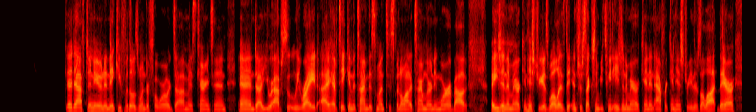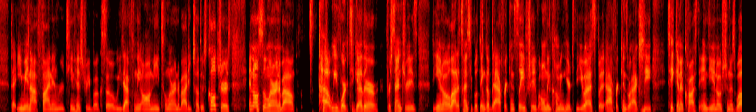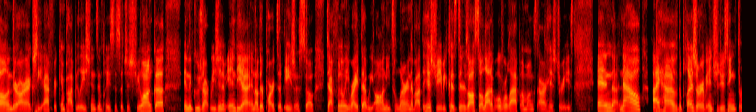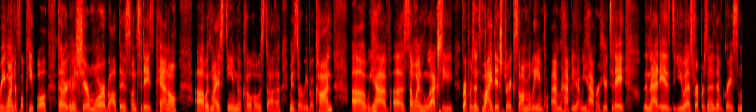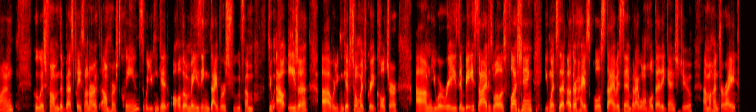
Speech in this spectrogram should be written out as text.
Good afternoon, and thank you for those wonderful words, uh, Ms. Carrington. And uh, you are absolutely right. I have taken the time this month to spend a lot of time learning more about Asian American history, as well as the intersection between Asian American and African history. There's a lot there that you may not find in routine history books. So we definitely all need to learn about each other's cultures and also learn about how we've worked together for centuries. You know, a lot of times people think of the African slave trade only coming here to the US, but Africans were actually taken across the Indian Ocean as well. And there are actually African populations in places such as Sri Lanka, in the Gujarat region of India, and other parts of Asia. So definitely right that we all need to learn about the history because there's also a lot of overlap amongst our histories. And now I have the pleasure of introducing three wonderful people that are gonna share more about this on today's panel uh, with my esteemed co-host, uh, Ms. Ariba Khan. Uh, we have uh, someone who actually represents my district, so I'm really I'm happy that we have her here today. And that is the U.S. Representative Grace Meng, who is from the best place on earth, Elmhurst, Queens, where you can get all the amazing diverse food from throughout Asia, uh, where you can get so much great culture. Um, you were raised in Bayside as well as Flushing. You went to that other high school, Stuyvesant, but I won't hold that against you. I'm a hunter, right?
